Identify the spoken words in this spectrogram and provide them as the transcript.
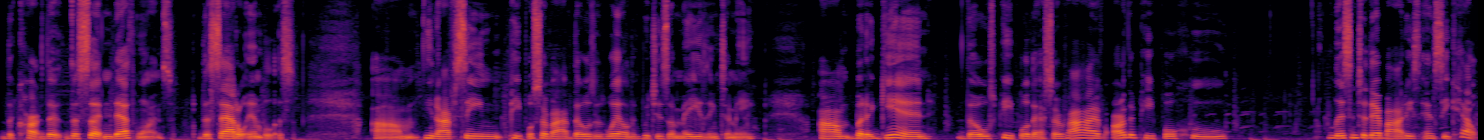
the car, the, the sudden death ones, the saddle embolus. Um, you know, I've seen people survive those as well, which is amazing to me. Um, but again, those people that survive are the people who listen to their bodies and seek help.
